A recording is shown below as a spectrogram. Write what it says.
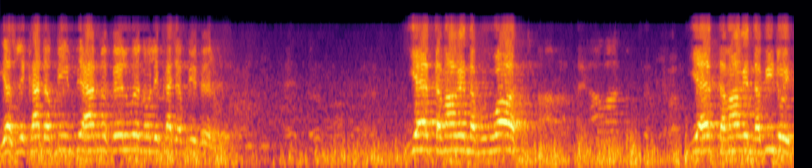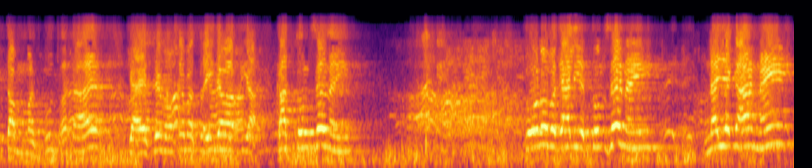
यस लिखा जब भी इम्तिहान में फेल हुए नो लिखा जब भी फेल हुए। यह दिमाग नबूवत। यह दिमाग नबी जो इतना मज़बूत होता है क्या ऐसे मौके पर सही जवाब दिया। कहा, तुमसे नहीं। दोनों बचा लिए, तुमसे नहीं। न ये कहा, नहीं।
